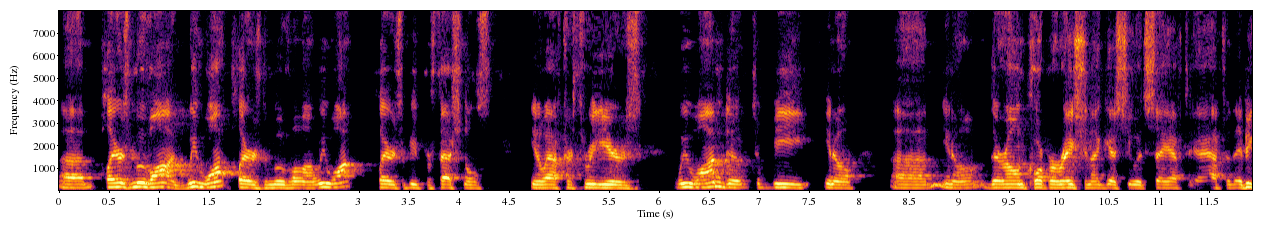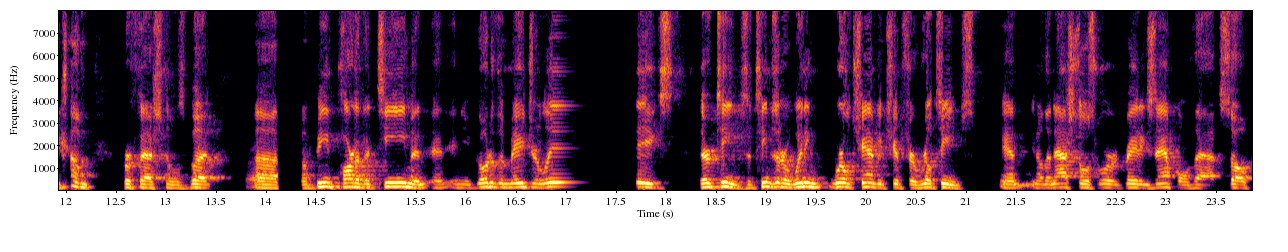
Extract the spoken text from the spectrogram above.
Uh, players move on. We want players to move on. We want players to be professionals. You know, after three years, we want them to, to be you know uh, you know their own corporation. I guess you would say after after they become professionals. But uh, being part of a team and, and, and you go to the major leagues, they're teams. The teams that are winning world championships are real teams and you know the Nationals were a great example of that. So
